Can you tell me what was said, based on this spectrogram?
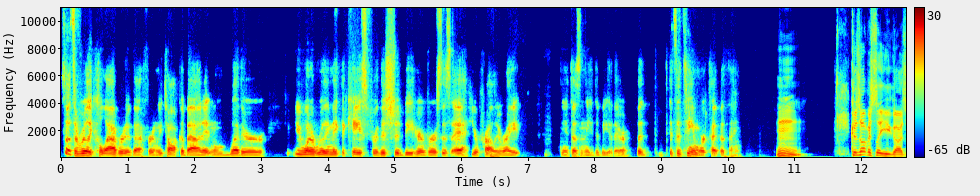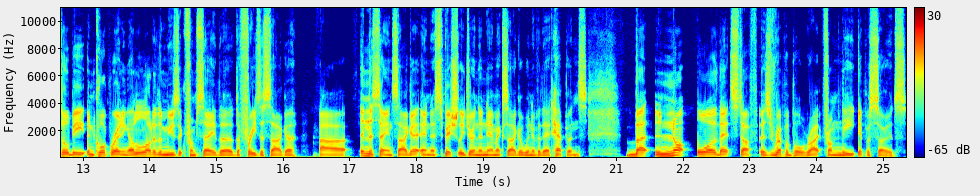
So it's a really collaborative effort. And we talk about it and whether you want to really make the case for this should be here versus, eh, you're probably right. It doesn't need to be there. But it's a teamwork type of thing. Mm. Because obviously you guys will be incorporating a lot of the music from, say, the the Frieza saga uh, in the Saiyan saga, and especially during the Namek saga, whenever that happens. But not all of that stuff is rippable, right, from the episodes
